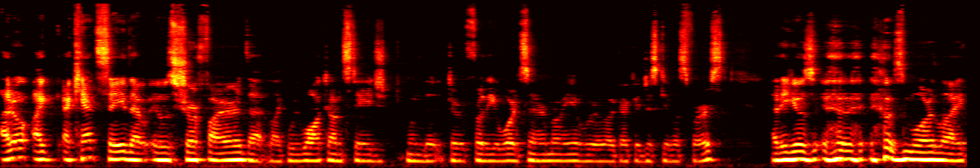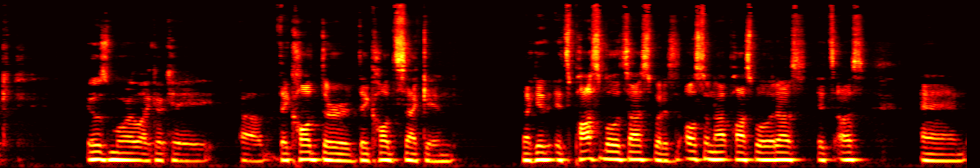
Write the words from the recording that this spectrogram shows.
I don't. I, I can't say that it was surefire that like we walked on stage when the for the award ceremony we were like, okay, just give us first. I think it was it was more like it was more like okay, um, they called third, they called second. Like it, it's possible it's us, but it's also not possible it's us. It's us, and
